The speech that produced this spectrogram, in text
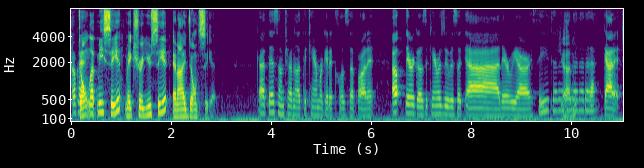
Okay. Don't let me see it. Make sure you see it and I don't see it. Got this. I'm trying to let the camera get a close up on it. Oh, there it goes. The camera's moving. It's like, ah, there we are. See? Da, da, Got da, it. da, da, da. Got it.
